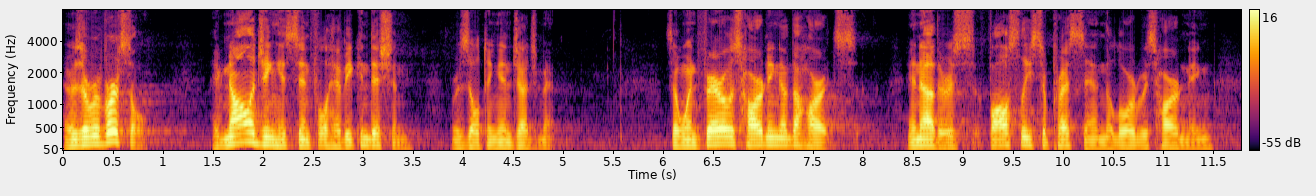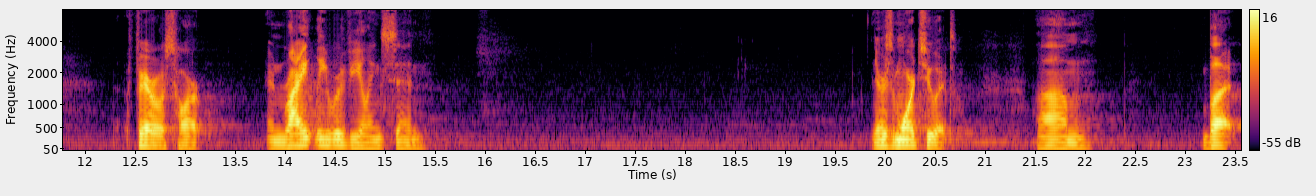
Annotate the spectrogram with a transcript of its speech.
It was a reversal, acknowledging his sinful, heavy condition, resulting in judgment. So when Pharaoh's hardening of the hearts and others falsely suppressed sin, the Lord was hardening Pharaoh's heart and rightly revealing sin. There's more to it. Um, but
